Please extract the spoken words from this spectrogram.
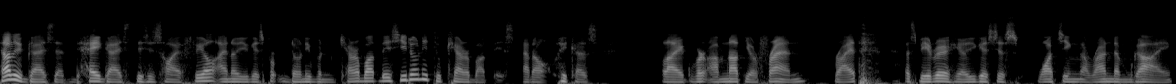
tell you guys that hey guys, this is how I feel. I know you guys don't even care about this. You don't need to care about this at all because like I'm not your friend, right? Let's be real here. You guys just watching a random guy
